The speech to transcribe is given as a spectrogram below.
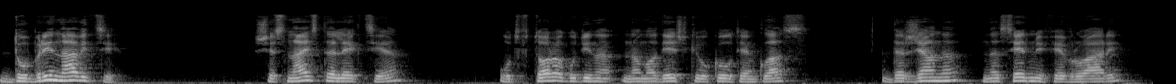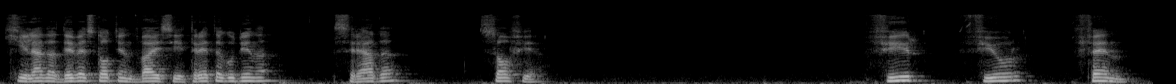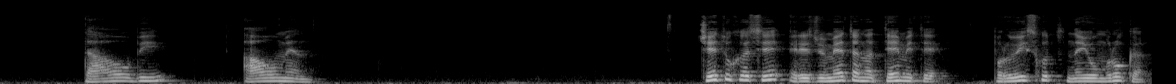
Добри навици. 16-та лекция от втора година на младежки окултен клас държана на 7 февруари 1923 година сряда София. Фир, фюр, фен. Тауби, аумен Четоха се резюмета на темите Происход на юмрука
